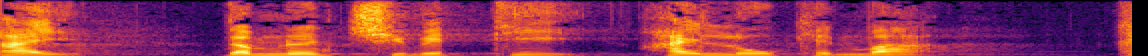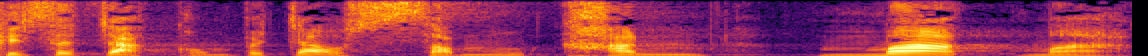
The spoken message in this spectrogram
ให้ดำเนินชีวิตที่ให้ลูกเห็นว่าคริสตจักรของพระเจ้าสำคัญมากมาก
